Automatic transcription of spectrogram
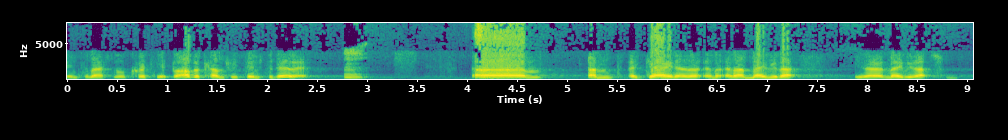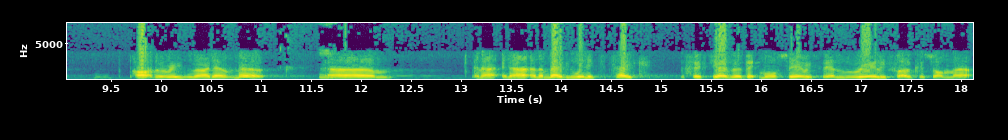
international cricket, but other countries seem to do it. Hmm. Um, and again, and, and, and maybe that's you know maybe that's part of the reason I don't know. Um, and I, and, I, and maybe we need to take the 50 over a bit more seriously and really focus on that.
